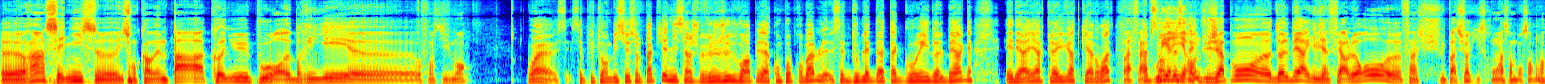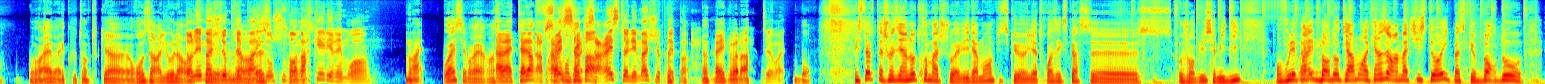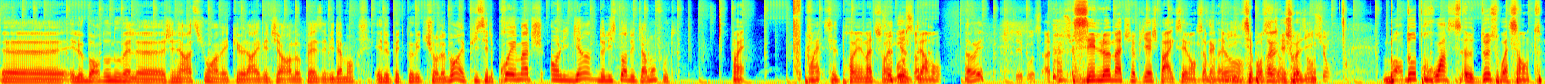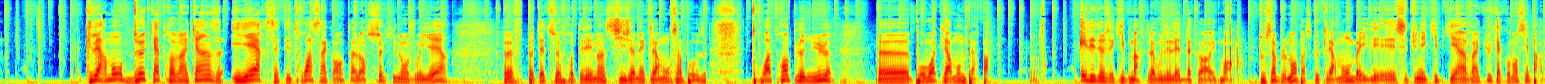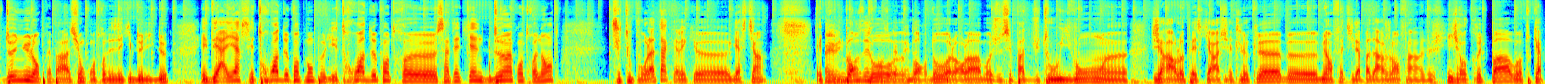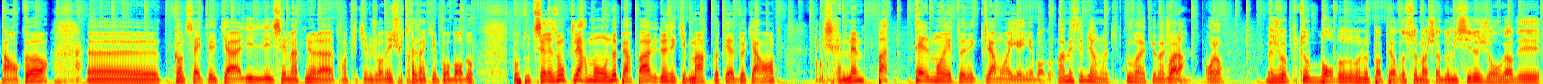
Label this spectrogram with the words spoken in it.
Euh, Reims et Nice, euh, ils sont quand même pas connus pour euh, briller euh, offensivement. Ouais, c'est- plutôt ambitieux sur le papier, Nice. hein. Je veux juste vous rappeler la compo probable. Cette doublette d'attaque Goury-Dolberg et derrière Kluivert qui est à droite. Enfin, Guiri Stengs. rentre du Japon, euh, Dolberg, il vient de faire l'Euro. euh, Enfin, je suis pas sûr qu'ils seront à 100%, moi. Ouais, bah écoute, en tout cas, euh, Rosario, la Dans les matchs de euh, prépa, ils ont souvent là. marqué les Rémois. hein. Ouais. Ouais, c'est vrai. Reims. Ah bah tout à l'heure, ça Après, comptait ça, pas. ça reste les matchs de prépa. Ouais, voilà. C'est vrai. Bon. Christophe, tu as choisi un autre match, toi, évidemment, puisqu'il y a trois experts ce- ce- aujourd'hui, ce midi. On voulait parler Ouais. de Bordeaux-Clermont à 15h, un match historique, parce que Bordeaux euh, est le Bordeaux nouvelle euh, génération, avec euh, l'arrivée de Gérard Lopez, évidemment, et de Petkovic sur le banc. Et puis, c'est le premier match en Ligue 1 de l'histoire du Clermont Foot. Ouais. Ouais, c'est le premier match sur Ligue 1 beau, de. Clermont. Ah oui C'est beau ça. Attention. C'est le match piège par excellence, à mon Exactement. avis. C'est pour ça que je l'ai choisi. Attention. Bordeaux 3, euh, 2,60. Clermont 2,95. Hier, c'était 3,50. Alors, ceux qui l'ont joué hier peuvent peut-être se frotter les mains si jamais Clermont s'impose. 3,30 le nul. Euh, pour moi, Clermont ne perd pas. Et les deux équipes marquent. Là, vous allez être d'accord avec moi. Tout simplement parce que Clermont, bah, c'est une équipe qui est invaincue, qui a commencé par deux nuls en préparation contre des équipes de Ligue 2. Et derrière, c'est 3-2 contre Montpellier, 3-2 contre euh, Saint-Etienne, 2-1 contre Nantes. C'est tout pour l'attaque avec euh, Gastien. Et puis défense, Bordeaux, euh, Bordeaux, alors là, moi je sais pas du tout où ils vont. Euh, Gérard Lopez qui rachète le club, euh, mais en fait il a pas d'argent, enfin il recrute pas, ou en tout cas pas encore. Quand ça a été le cas à Lille, Lille s'est maintenu à la 38e journée. Je suis très inquiet pour Bordeaux. Pour toutes ces raisons, Clermont ne perd pas, les deux équipes marquent, côté à 2,40. Et je serais même pas tellement étonné que Clermont ait gagné à Bordeaux. Ah, mais c'est bien, moi, tu te couvres avec le match. Voilà. Roland. Ben, je vois plutôt Bordeaux ne pas perdre ce match à domicile. Je regardais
